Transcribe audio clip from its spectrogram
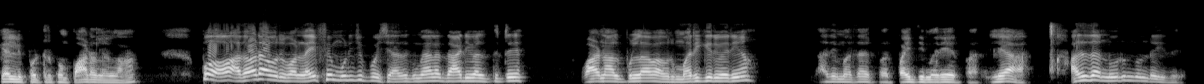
கேள்விப்பட்டிருக்கோம் பாடலெல்லாம். இப்போது அதோட அவர் லைஃபே முடிஞ்சு போச்சு. அதுக்கு மேலே தாடி வளர்த்துட்டு வாழ்நாள் ஃபுல்லாக அவர் மறிக்கிற வரையும் அதே மாதிரி தான் இருப்பார். பைத்தியம் மாதிரியே இருப்பார் இல்லையா? அதுதான் நுறுங்குண்ட இது.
